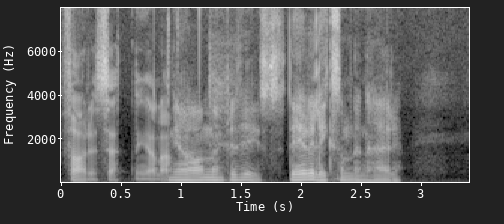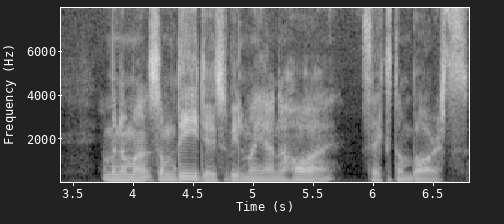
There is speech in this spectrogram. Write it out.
förutsättningarna. Ja, men precis. Det är väl liksom den här... Ja, men om man, som DJ så vill man gärna ha 16 bars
